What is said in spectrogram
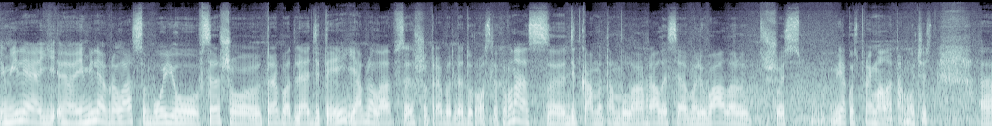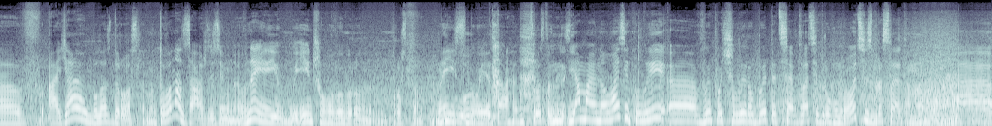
Емілія, е, Емілія брала з собою все, що треба для дітей. Я брала все, що треба для дорослих. І вона з е, дітками там була, гралася, малювала, щось якось приймала там участь. Е, А я була з дорослими, то вона завжди зі мною. В неї іншого вибору просто не існує. Та, просто не Ну, існує. я маю на увазі, коли е, ви почали робити це в 22-му році з браслетами. Е,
